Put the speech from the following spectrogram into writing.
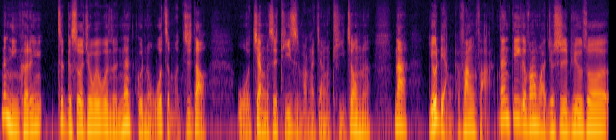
那你可能这个时候就会问说，那观众我怎么知道我降的是体脂肪还降的体重呢？那有两个方法，但第一个方法就是，譬如说，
